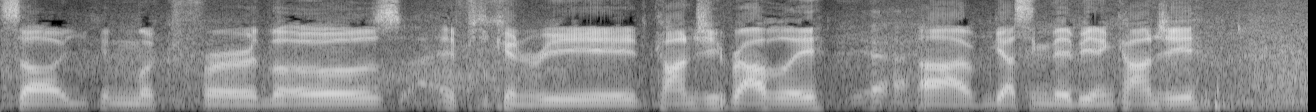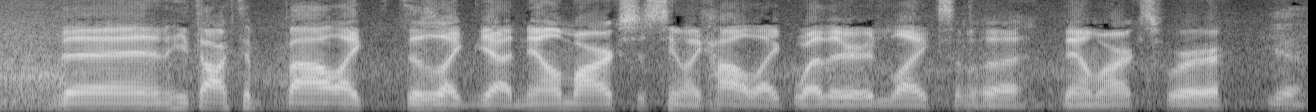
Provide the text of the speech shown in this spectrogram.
So you can look for those if you can read kanji, probably. Yeah. Uh, I'm guessing they'd be in kanji. Then he talked about like there's like yeah nail marks, just seemed like how like weathered like some of the nail marks were. Yes.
